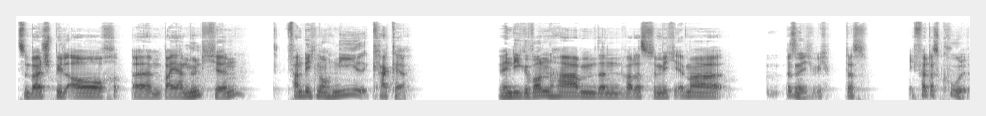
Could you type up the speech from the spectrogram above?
zum Beispiel auch ähm, Bayern München fand ich noch nie kacke. Wenn die gewonnen haben, dann war das für mich immer, weiß nicht, ich, das, ich fand das cool.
